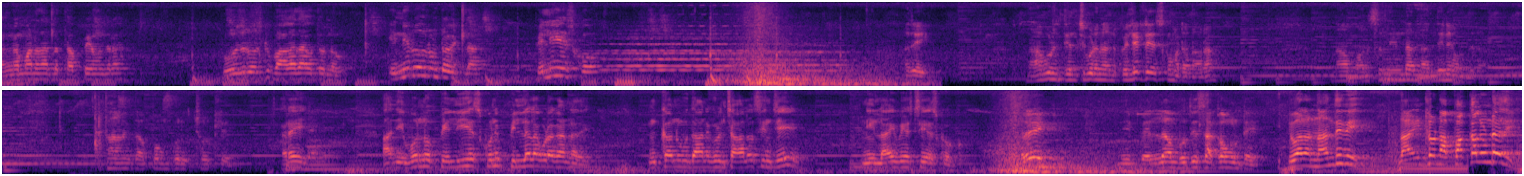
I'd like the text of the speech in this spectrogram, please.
రా. రే రంగమ్మ అన్న దాంట్లో తప్పే ఉందిరా రోజు రోజుకి బాగా తాగుతున్నావు. ఎన్ని రోజులు ఉంటావు ఇట్లా? పెళ్ళి చేసుకో. అరే నా గురించి తెలిసి కూడా నన్ను పెళ్ళిట్లు వేసుకోమంటున్నారా నా మనసు నిండా నందినే ఉందిరా. దానికి తప్ప ఇంకొకరికి చోట్లేదు అరే అది ఇవ్వరు నువ్వు పెళ్ళి చేసుకుని పిల్లల కూడా కన్నది ఇంకా నువ్వు దాని గురించి ఆలోచించి నీ లైఫ్ వేస్ట్ చేసుకోకు. రే నీ పెళ్ళం బుద్ధి సగం ఉంటే ఇవాళ నందిని నా ఇంట్లో నా పక్కలు ఉండేది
